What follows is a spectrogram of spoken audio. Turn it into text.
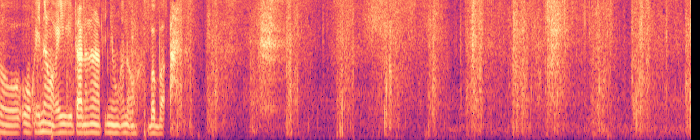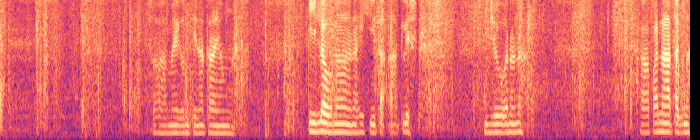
So okay na makikita na natin yung ano baba. So may konti na tayong ilaw na nakikita at least medyo ano na kapanatag na.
